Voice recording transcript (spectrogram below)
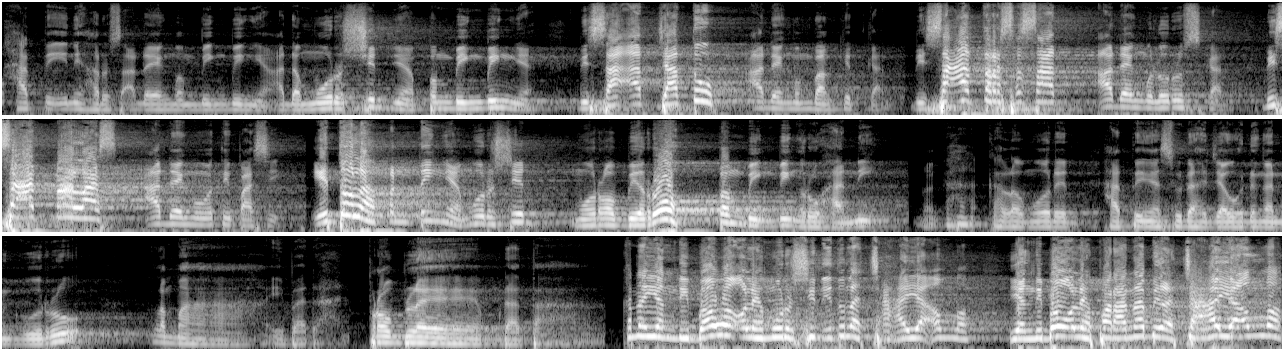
hati ini harus ada yang membimbingnya, ada mursyidnya, pembimbingnya. Di saat jatuh, ada yang membangkitkan. Di saat tersesat, ada yang meluruskan. Di saat malas, ada yang memotivasi. Itulah pentingnya mursyid, murabi ruh, pembimbing ruhani. Maka kalau murid hatinya sudah jauh dengan guru, lemah ibadah. Problem datang. Karena yang dibawa oleh mursyid itulah cahaya Allah. Yang dibawa oleh para nabi adalah cahaya Allah.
